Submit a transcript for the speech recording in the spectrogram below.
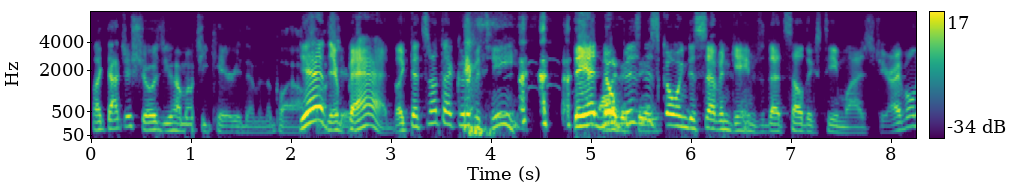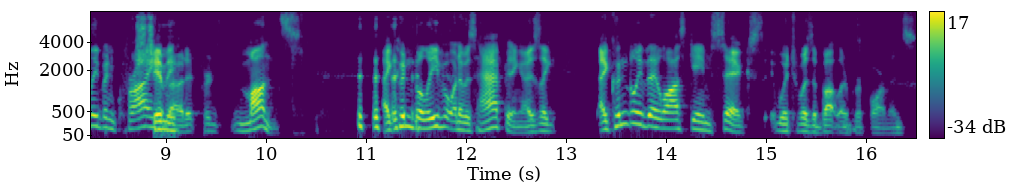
like that just shows you how much he carried them in the playoffs. Yeah, they're year. bad. Like that's not that good of a team. they had no business team. going to seven games with that Celtics team last year. I've only been crying Jimmy. about it for months. I couldn't believe it when it was happening. I was like, I couldn't believe they lost game six, which was a Butler performance,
